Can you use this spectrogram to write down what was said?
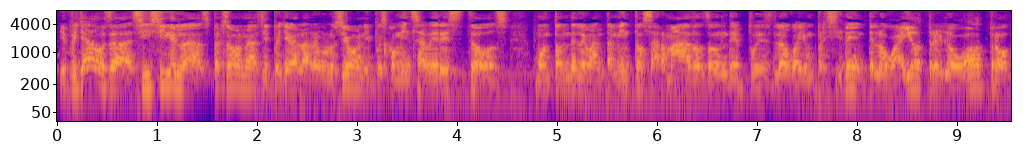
Y pues ya, o sea, sí siguen las personas y pues llega la revolución y pues comienza a ver estos montón de levantamientos armados donde pues luego hay un presidente, luego hay otro y luego otro.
